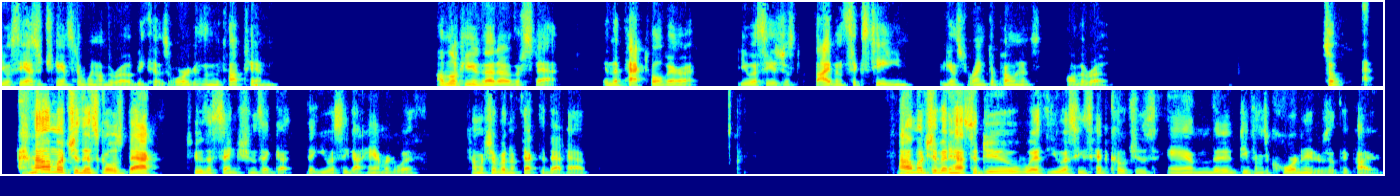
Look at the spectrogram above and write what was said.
USC has a chance to win on the road because Oregon's in the top 10. I'm looking at that other stat. In the Pac 12 era, USC is just 5 and 16 against ranked opponents on the road. So, how much of this goes back to the sanctions that got that USC got hammered with? How much of an effect did that have? How much of it has to do with USC's head coaches and the defensive coordinators that they've hired?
